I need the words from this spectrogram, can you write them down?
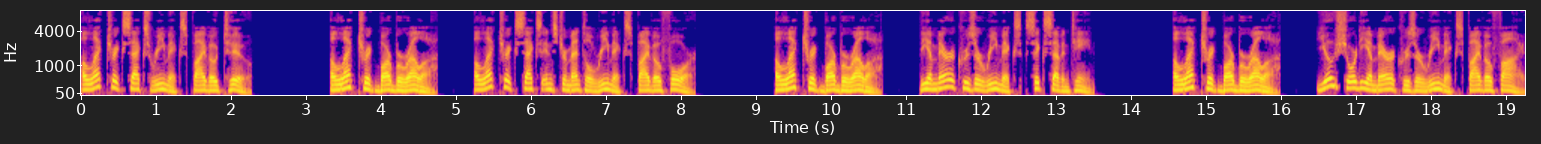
Electric Sex Remix 502 Electric Barbarella Electric Sex Instrumental Remix 504 Electric Barbarella The Americruiser Remix 617 Electric Barbarella. Yo Shorty Americruiser Remix 505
